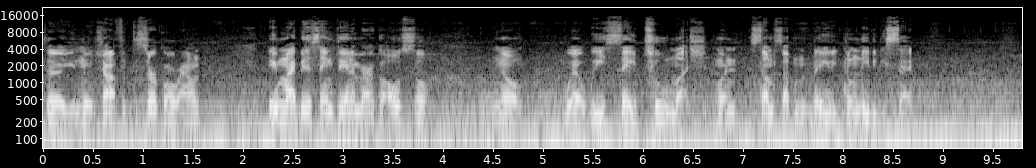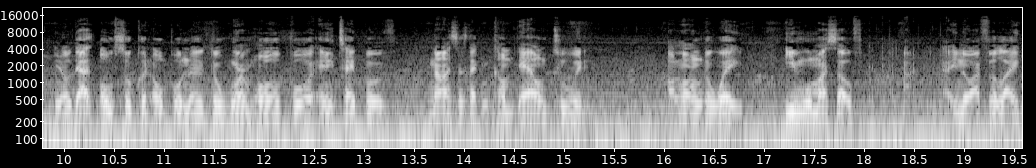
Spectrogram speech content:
the, you know, trying to flip the circle around, it might be the same thing in America also, you know, where we say too much when some stuff maybe don't need to be said. You know, that also could open the, the wormhole for any type of nonsense that can come down to it along the way. Even with myself, I, you know, I feel like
